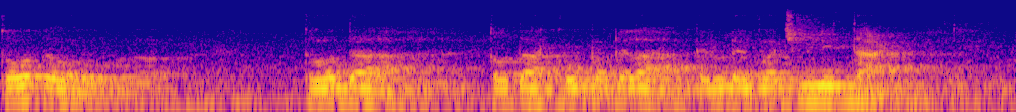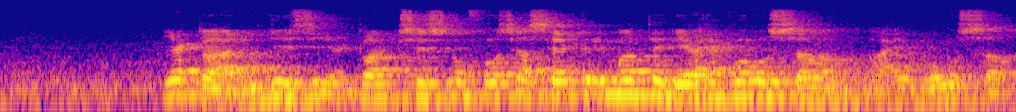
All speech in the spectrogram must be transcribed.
todo, toda, toda a culpa pela, pelo levante militar. E é claro, ele dizia, é claro que se isso não fosse aceito, ele manteria a revolução, a revolução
